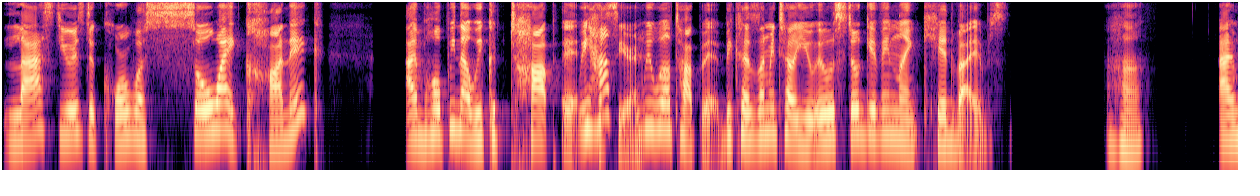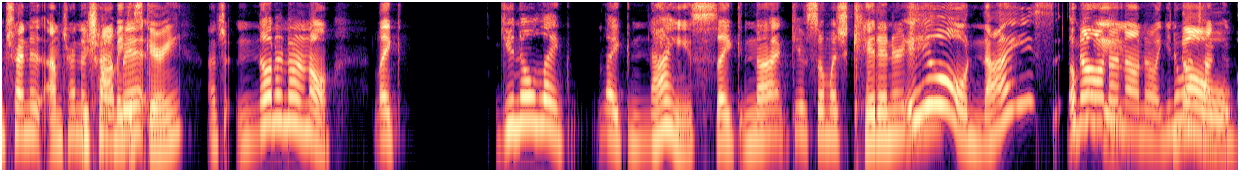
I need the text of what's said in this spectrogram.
last year's decor was so iconic. I'm hoping that we could top it. We have this year. we will top it because let me tell you, it was still giving like kid vibes. uh huh. I'm trying to I'm trying to You're trying to make it scary. I'm tr- no, no, no, no, no. Like, you know, like, like nice, like not give so much kid energy. Ew, nice. No, no, no, no. You know No, what I'm talking? Bitch,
